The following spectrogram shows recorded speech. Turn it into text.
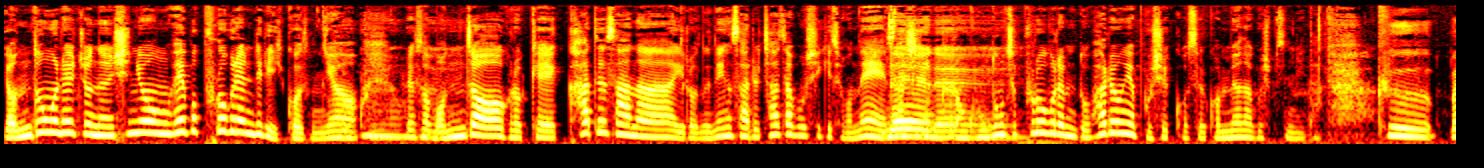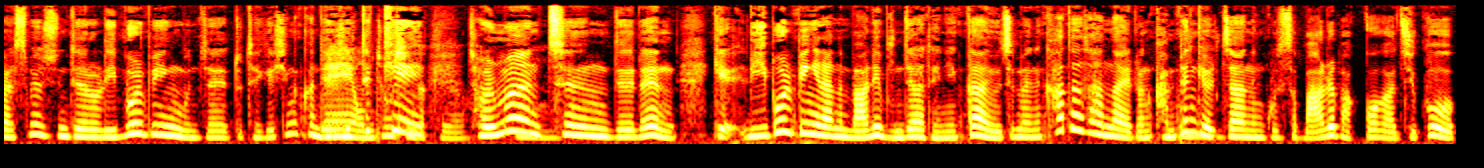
연동을 해주는 신용 회복 프로그램들이 있거든요. 그렇군요. 그래서 네. 먼저 그렇게 카드사나 이런 은행사를 찾아보시기 전에 네, 사실은 네. 그런 공동체 프로그램도 활용해 보실 것을 권면하고 싶습니다. 그 말씀해 주신 대로 리볼빙 문제도 되게 되게 심각한데 네, 특히 젊은 음. 층들은 이게 리볼빙이라는 말이 문제가 되니까 요즘에는 카드사나 이런 간편 음. 결제하는 곳에서 말을 바꿔가지고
